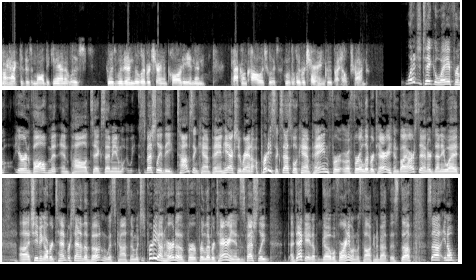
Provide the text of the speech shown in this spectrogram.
my activism all began. It was it was within the Libertarian Party, and then back on college with with a libertarian group I helped run. What did you take away from your involvement in politics? I mean, especially the Thompson campaign. He actually ran a pretty successful campaign for uh, for a libertarian by our standards, anyway, uh, achieving over ten percent of the vote in Wisconsin, which is pretty unheard of for for libertarians, especially a decade ago before anyone was talking about this stuff. So, you know,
